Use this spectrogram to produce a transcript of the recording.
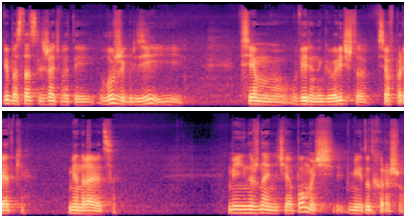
либо остаться лежать в этой луже грязи и всем уверенно говорить, что все в порядке, мне нравится. Мне не нужна ничья помощь, мне тут хорошо.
